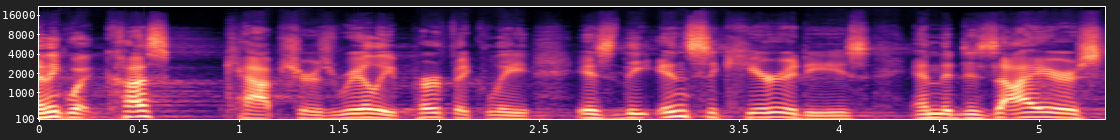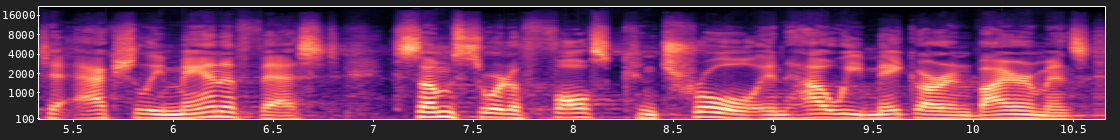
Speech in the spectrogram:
And I think what Cusk captures really perfectly is the insecurities and the desires to actually manifest some sort of false control in how we make our environments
